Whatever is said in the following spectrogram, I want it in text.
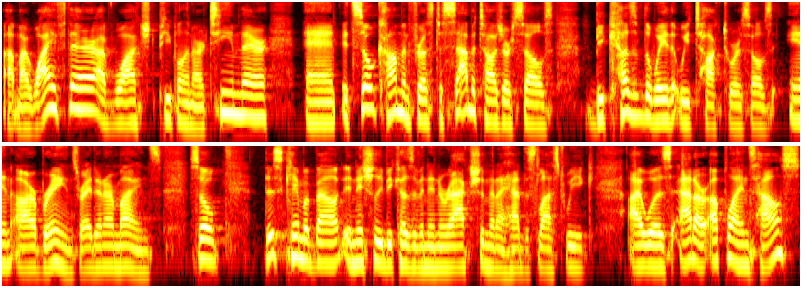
uh, my wife there, I've watched people in our team there, and it's so common for us to sabotage ourselves because of the way that we talk to ourselves in our brains, right? In our minds. So this came about initially because of an interaction that I had this last week. I was at our upline's house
